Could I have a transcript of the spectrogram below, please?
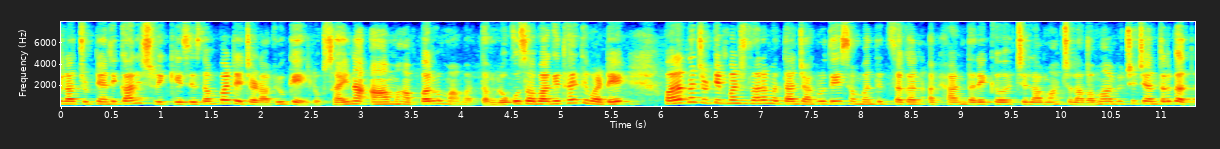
જિલ્લા ચૂંટણી અધિકારી શ્રી કેસી સંપટે જણાવ્યું કે લોકશાહીના આ મહાપર્વમાં મહત્તમ લોકો સહભાગી થાય તે માટે ભારતના ચૂંટણી પંચ દ્વારા મતદાન જાગૃતિ સંબંધિત સઘન અભિયાન દરેક જિલ્લામાં ચલાવવામાં આવ્યું છે. જે અંતર્ગત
